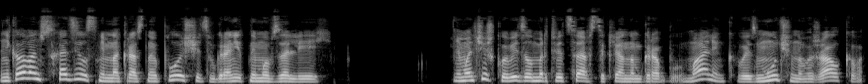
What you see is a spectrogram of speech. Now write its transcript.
Николай Иванович сходил с ним на Красную площадь в гранитный мавзолей. И мальчишка увидел мертвеца в стеклянном гробу, маленького, измученного, жалкого.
